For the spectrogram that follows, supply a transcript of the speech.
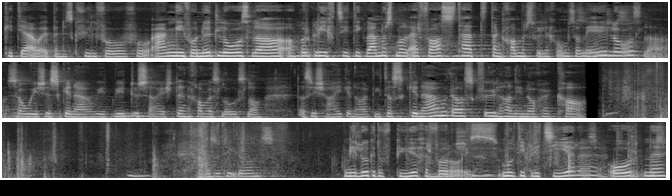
gibt ja auch eben ein Gefühl von, von Enge, von nicht loslassen, aber gleichzeitig, wenn man es mal erfasst hat, dann kann man es vielleicht umso mehr loslassen. So ist es genau, wie, wie du sagst, dann kann man es loslassen. Das ist eigenartig. Das, genau das Gefühl hatte ich nachher. Gehabt. Also die ganze wir schauen auf Bücher vor uns. Multiplizieren, ordnen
